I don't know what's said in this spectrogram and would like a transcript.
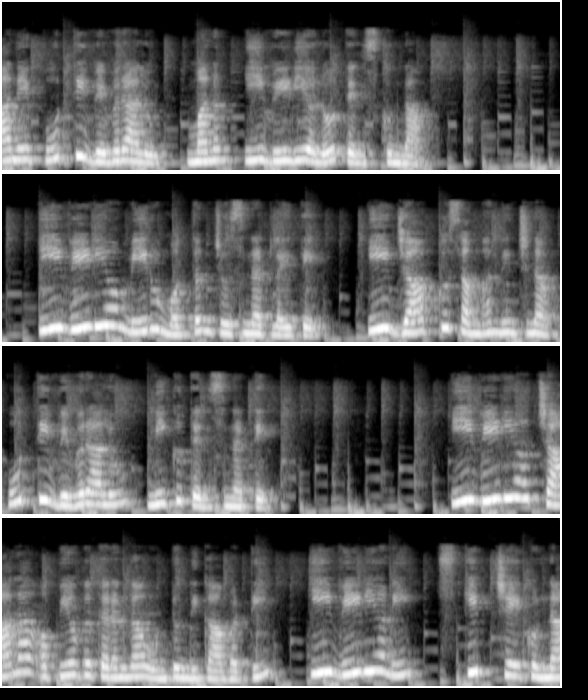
అనే పూర్తి వివరాలు మనం ఈ వీడియోలో తెలుసుకుందాం. ఈ వీడియో మీరు మొత్తం చూసినట్లయితే ఈ జాబ్కు సంబంధించిన పూర్తి వివరాలు మీకు తెలిసినట్టే. ఈ వీడియో చాలా ఉపయోగకరంగా ఉంటుంది కాబట్టి ఈ వీడియోని స్కిప్ చేయకుండా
